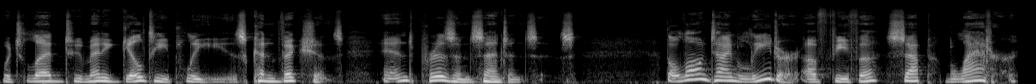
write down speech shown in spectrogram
which led to many guilty pleas, convictions, and prison sentences. The longtime leader of FIFA, Sepp Blatter,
